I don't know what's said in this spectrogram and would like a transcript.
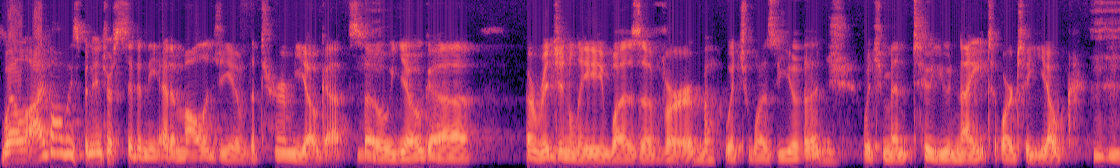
Well, I've always been interested in the etymology of the term yoga. So, mm-hmm. yoga originally was a verb, which was yuj, which meant to unite or to yoke. Mm-hmm.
